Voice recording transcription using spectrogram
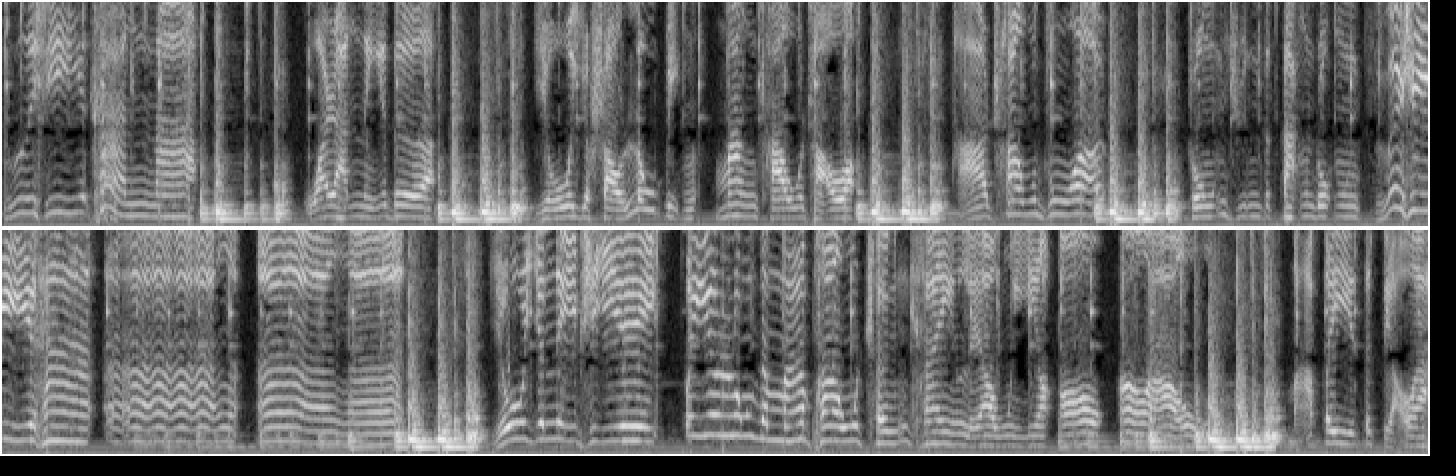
仔细一看呐，果然你的有一哨楼兵忙吵吵，他朝着。中军的当中，仔细一看，有一那匹白龙的马袍撑开了腰，马背的吊鞍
